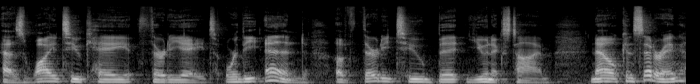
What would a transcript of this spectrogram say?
as Y2K38, or the end of 32-bit Unix time. Now, considering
